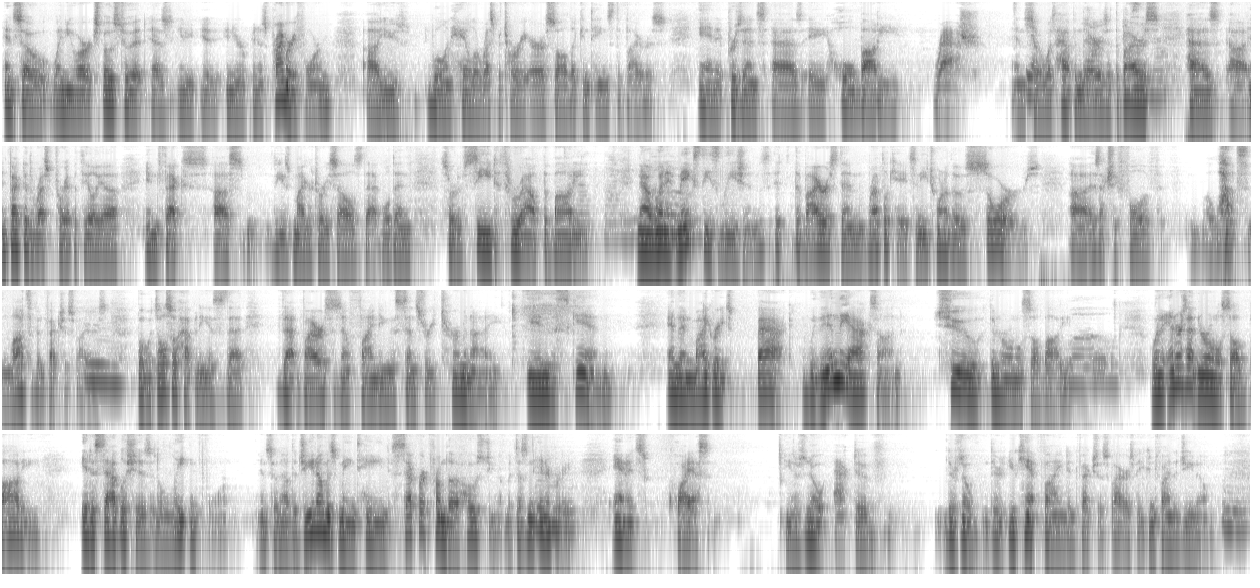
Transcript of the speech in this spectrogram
And so, when you are exposed to it as in, in your in its primary form, uh, you will inhale a respiratory aerosol that contains the virus, and it presents as a whole body rash And Yep. so what's happened there Yeah, is that the virus that. has uh, infected the respiratory epithelia, infects us these migratory cells that will then sort of seed throughout the body. Throughout the body. Now, when it Oh. makes these lesions, it, the virus then replicates, and each one of those sores uh, is actually full of lots and lots of infectious virus. Mm. But what's also happening is that that virus is now finding the sensory termini in the skin and then migrates back within the axon to the neuronal cell body. Whoa. When it enters that neuronal cell body, it establishes in a latent form. And so now the genome is maintained separate from the host genome. It doesn't integrate mm-hmm. and it's quiescent. There's no active, there's no, there, you can't find infectious virus, but you can find the genome. Mm-hmm.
